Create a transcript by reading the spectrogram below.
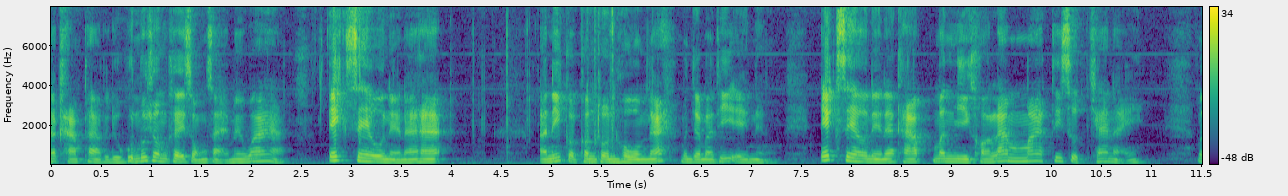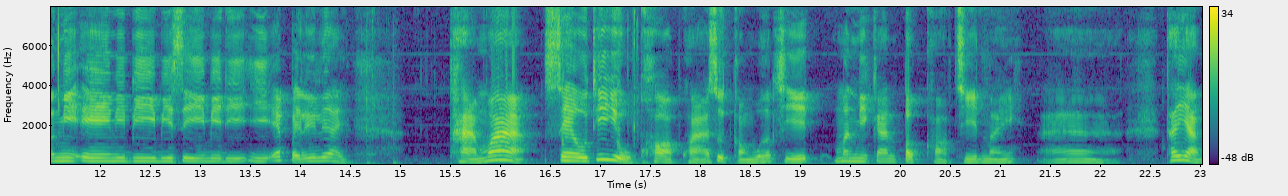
นะครับ พาไปดูคุณผู้ชมเคยสงสัยไหมว่า Excel เนี่ยนะฮะ อันนี้กด Ctrl Home นะ มันจะมาที่ A1 Excel เนี่ยนะครับมันมีคอลัมน์มากที่สุดแค่ไหน มันมี A มี B มี C มี D E F ไปเรื่อยๆ ถามว่าเซลล์ที่อยู่ขอบขวาสุดของ Worksheet มันมีการตกขอบชีตไหมอ่าถ้าอยาก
